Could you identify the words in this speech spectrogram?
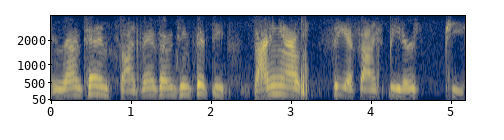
in round 10. Sonic Fan 1750 signing out. See ya, Sonic Speeders. Peace.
